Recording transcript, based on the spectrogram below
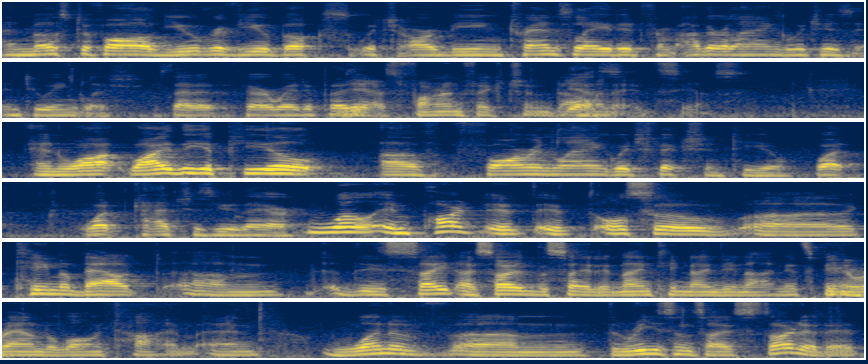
and most of all, you review books which are being translated from other languages into English. Is that a fair way to put it? yes, foreign fiction Yes. dominates. Yes. And why, why the appeal of foreign language fiction to you? What, what catches you there? Well, in part, it, it also uh, came about. Um, the site I started the site in 1999. It's been around a long time, and one of um, the reasons I started it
